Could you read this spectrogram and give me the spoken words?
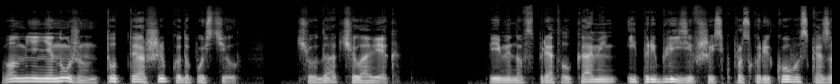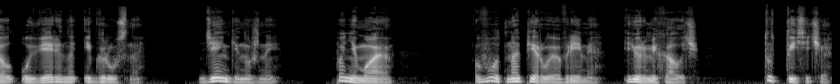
Он мне не нужен, тут ты ошибку допустил. Чудак-человек». Пименов спрятал камень и, приблизившись к Проскурякову, сказал уверенно и грустно. «Деньги нужны». «Понимаю. Вот на первое время, Юрий Михайлович. Тут тысяча».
